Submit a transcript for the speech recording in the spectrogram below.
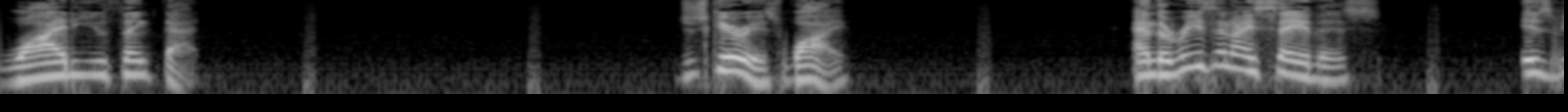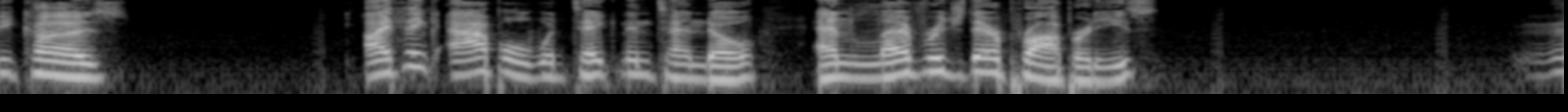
Why do you think that? Just curious, why? And the reason I say this is because I think Apple would take Nintendo and leverage their properties. Uh,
